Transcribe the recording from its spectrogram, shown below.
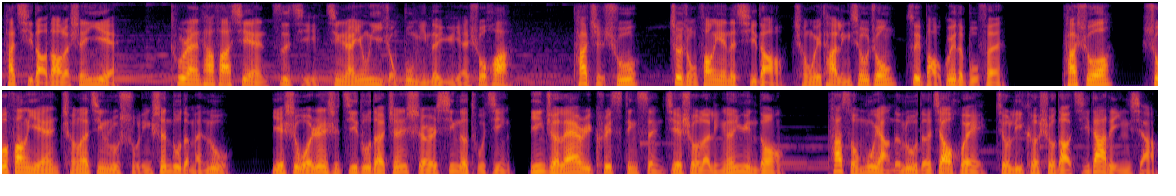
他祈祷到了深夜，突然他发现自己竟然用一种不明的语言说话。他指出，这种方言的祈祷成为他灵修中最宝贵的部分。他说，说方言成了进入属灵深度的门路。也是我认识基督的真实而新的途径。因着 Larry Christensen 接受了灵恩运动，他所牧养的路德教会就立刻受到极大的影响。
